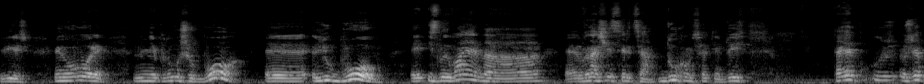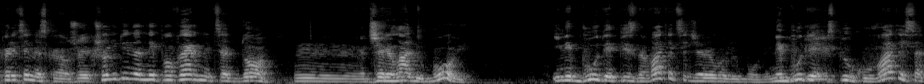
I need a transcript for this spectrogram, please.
вірш. Він говорить, тому що Бог любов е, і зливає на, е, в наші серця Духом Святим. Тобто, так як вже перед цим я сказав, що якщо людина не повернеться до джерела любові, і не буде пізнавати це джерело любові, не буде спілкуватися,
